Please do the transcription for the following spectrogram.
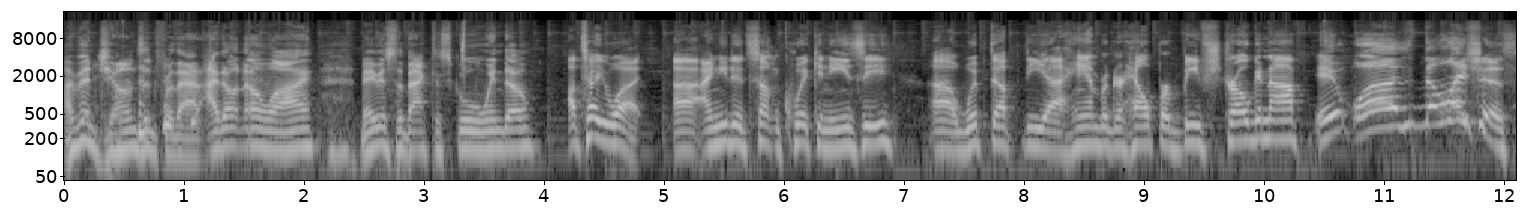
I've been jonesing for that. I don't know why. Maybe it's the back to school window. I'll tell you what. Uh, I needed something quick and easy. Uh, whipped up the uh, Hamburger Helper beef stroganoff. It was delicious.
